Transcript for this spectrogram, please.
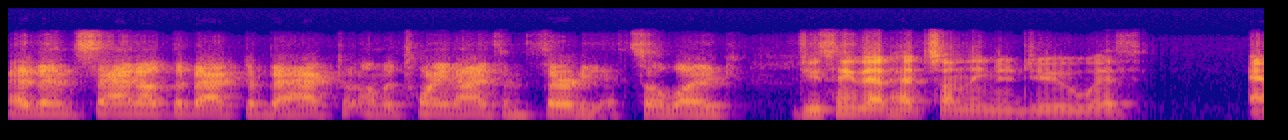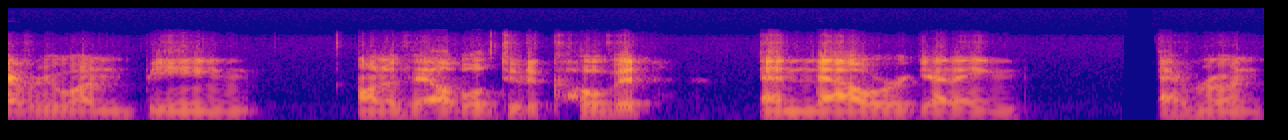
and then sat out the back to back on the 29th and 30th. So like, Do you think that had something to do with everyone being unavailable due to COVID? And now we're getting everyone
